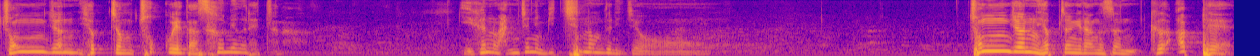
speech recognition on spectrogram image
종전협정 촉구에다 서명을 했잖아. 이건 완전히 미친놈들이죠. 종전협정이라는 것은 그 앞에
